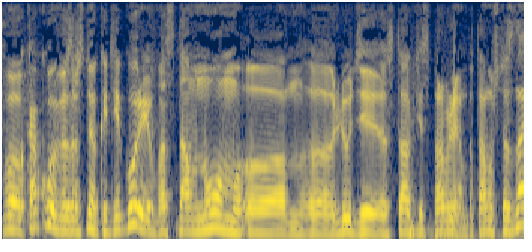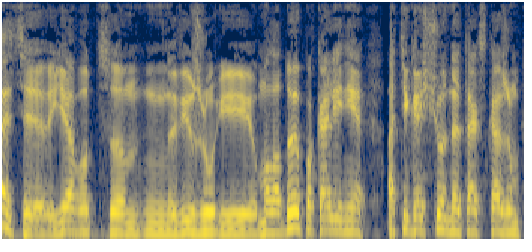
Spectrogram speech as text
в какой возрастной категории в основном э, э, люди сталкиваются с проблемой? Потому что, знаете, я вот вижу и молодое поколение, отягощенное, так скажем,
